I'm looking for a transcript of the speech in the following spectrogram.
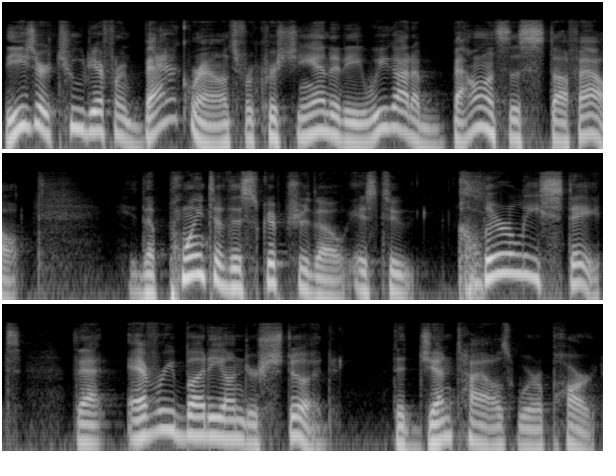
these are two different backgrounds for Christianity. We got to balance this stuff out. The point of this scripture, though, is to clearly state that everybody understood that Gentiles were a part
